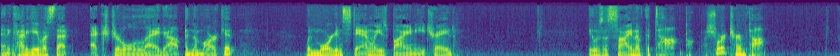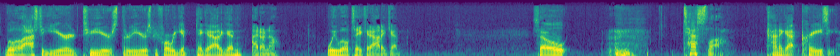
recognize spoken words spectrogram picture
And it kind of gave us that extra leg up in the market when Morgan Stanley's buying E Trade. It was a sign of the top, short term top. Will it last a year, two years, three years before we get take it out again? I don't know. We will take it out again. So Tesla kind of got crazy.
